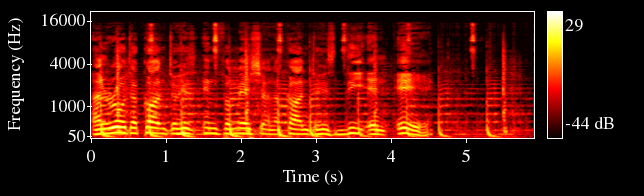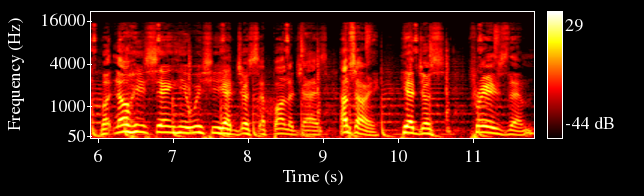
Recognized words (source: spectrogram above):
And wrote according to his information, according to his DNA. But now he's saying he wish he had just apologized. I'm sorry, he had just praised them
